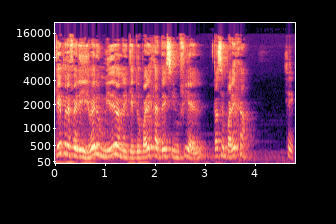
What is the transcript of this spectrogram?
¿Qué preferís? ¿Ver un video en el que tu pareja te es infiel? ¿Estás en pareja? Sí.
